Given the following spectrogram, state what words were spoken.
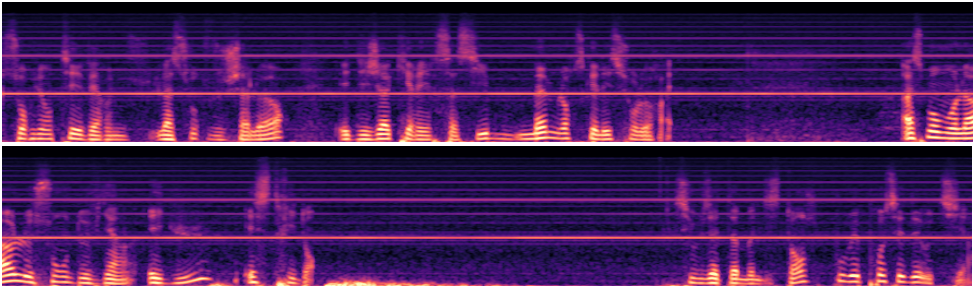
s'orienter vers la source de chaleur et déjà acquérir sa cible même lorsqu'elle est sur le rail. À ce moment-là, le son devient aigu et strident. Si vous êtes à bonne distance, vous pouvez procéder au tir.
